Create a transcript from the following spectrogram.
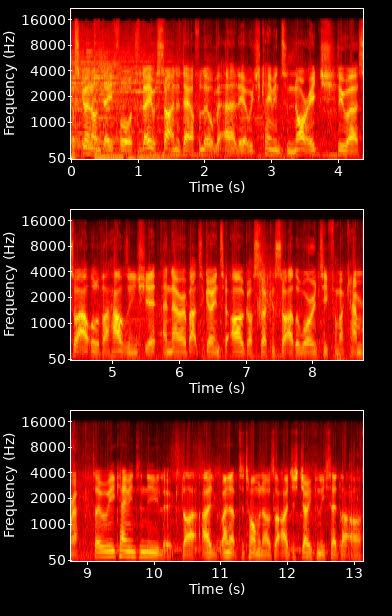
What's going on day four? Today we're starting the day off a little bit earlier. We just came into Norwich to uh, sort out all of our housing shit and now we're about to go into Argos so I can sort out the warranty for my camera. So we came into New Look, like I went up to Tom and I was like, I just jokingly said like, oh,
